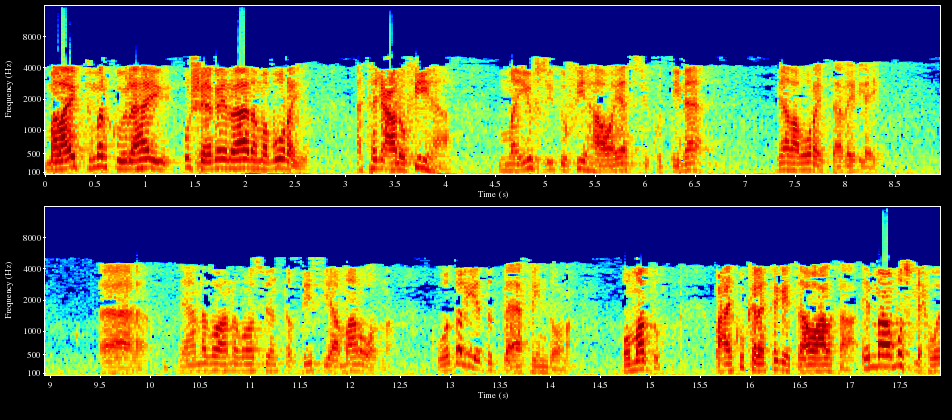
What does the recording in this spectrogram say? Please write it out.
malaa'igtu markuu ilaahay u sheegay inuu aadam abuurayo atajcalu fiiha man yufsidu fiiha wayasfiku dimaa. Miyaad abuuraysaa bay leeyihiin de annagoo annagoo sidan taqdiis iyo ammaan u wadna kuwa dal iyo dadba aafayn doona. Ummaddu waxay ku kala tegaysaa oo halkaa imaa muslix wa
